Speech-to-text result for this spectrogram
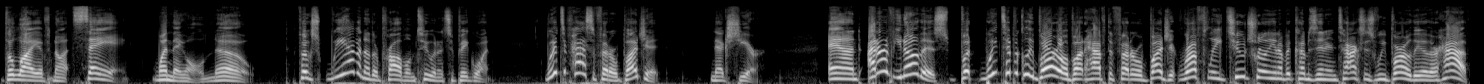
the lie of not saying when they all know. Folks, we have another problem too, and it's a big one. We have to pass a federal budget next year. And I don't know if you know this, but we typically borrow about half the federal budget. Roughly 2 trillion of it comes in in taxes. We borrow the other half.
